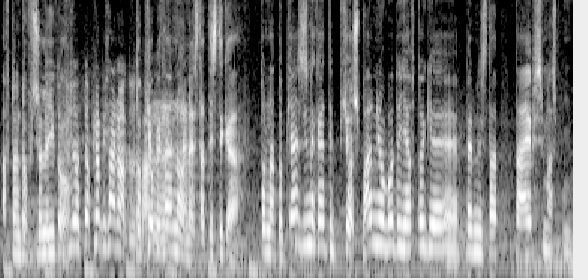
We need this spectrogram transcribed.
Αυτό είναι το φυσιολογικό. Το, το πιο πιθανό τέλος Το πιο πάντων, πιθανό, ναι. ναι, στατιστικά. Το να το πιάσεις είναι κάτι πιο σπάνιο, οπότε γι' αυτό και παίρνεις τα, τα εύσημα, ας πούμε.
